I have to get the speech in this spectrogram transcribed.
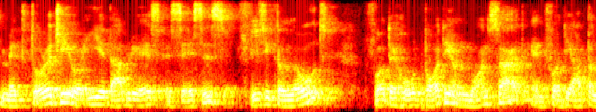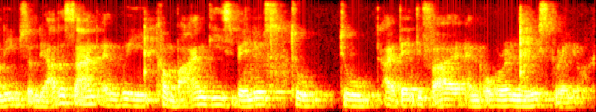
methodology or EAWS assesses physical load for the whole body on one side and for the upper limbs on the other side, and we combine these values to, to identify an overall risk value.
